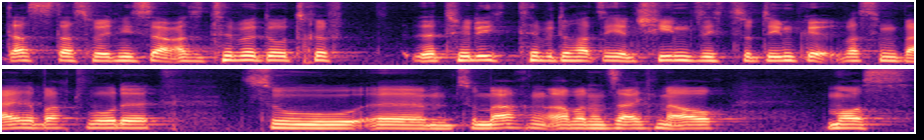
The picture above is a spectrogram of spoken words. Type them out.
das, das würde ich nicht sagen. Also Thibodeau trifft, natürlich, Thibodeau hat sich entschieden, sich zu dem, was ihm beigebracht wurde, zu, ähm, zu machen, aber dann sage ich mir auch, Moss,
